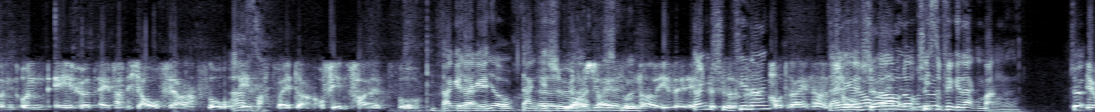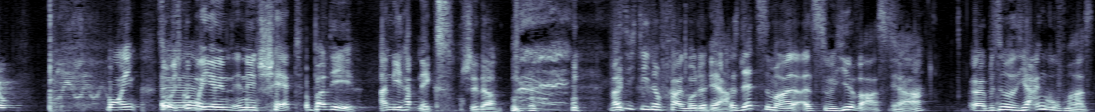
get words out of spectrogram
und, und ey, hört einfach nicht auf, ja. So, Ach. ey, macht weiter, auf jeden Fall. So. Danke, Ja, danke. ihr auch. Dankeschön. Äh, Ja, scheiße, cool. ne? Ihr seid echt Dankeschön, spitze. vielen Dank. Haut rein, ne? Danke, Ja, schönen Abend noch. Nicht so viel Gedanken machen. Jo. Boing. So, ich Äh, guck mal hier in, in den Chat. Bade, Andi hat nix, steht da. was ich dich noch fragen wollte. Ja. Das letzte Mal, als du hier warst, Ja. Äh, beziehungsweise hier angerufen hast,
